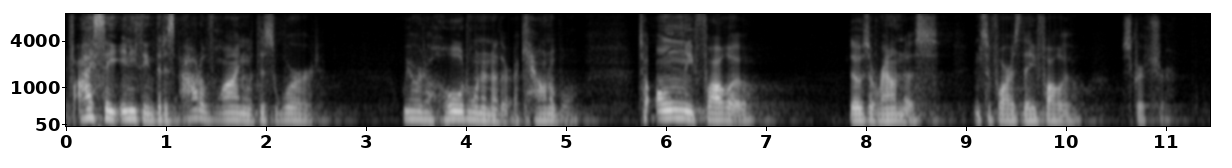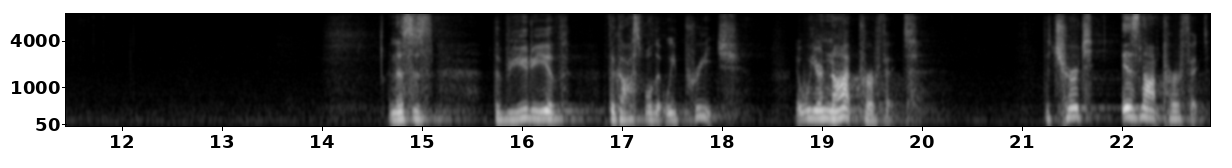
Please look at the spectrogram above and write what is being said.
if I say anything that is out of line with this word, we are to hold one another accountable, to only follow those around us insofar as they follow Scripture. And this is the beauty of the gospel that we preach that we are not perfect. The church is not perfect,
